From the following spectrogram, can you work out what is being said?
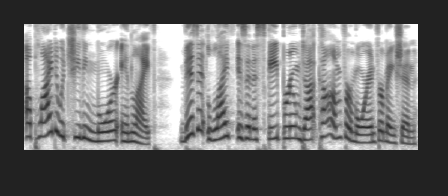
apply to achieving more in life. Visit lifeisanescaperoom.com for more information.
